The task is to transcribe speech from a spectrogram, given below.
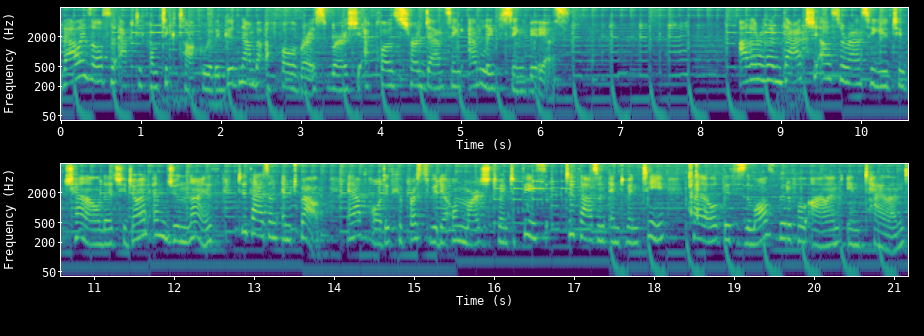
Val is also active on TikTok with a good number of followers where she uploads short dancing and lip sync videos. Other than that, she also runs a YouTube channel that she joined on June 9, 2012 and uploaded her first video on March 25, 2020 titled This is the most beautiful island in Thailand.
